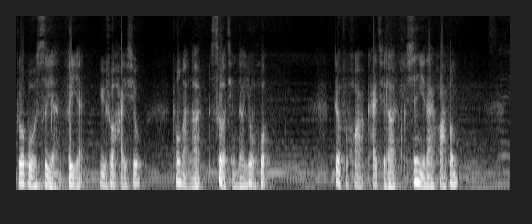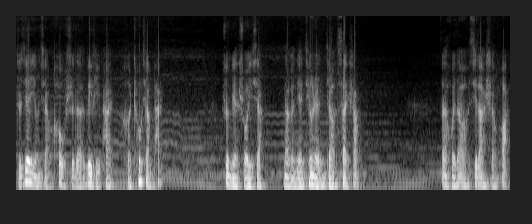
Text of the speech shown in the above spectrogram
桌布似眼非眼，欲说还休。充满了色情的诱惑。这幅画开启了新一代画风，直接影响后世的立体派和抽象派。顺便说一下，那个年轻人叫塞尚。再回到希腊神话，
